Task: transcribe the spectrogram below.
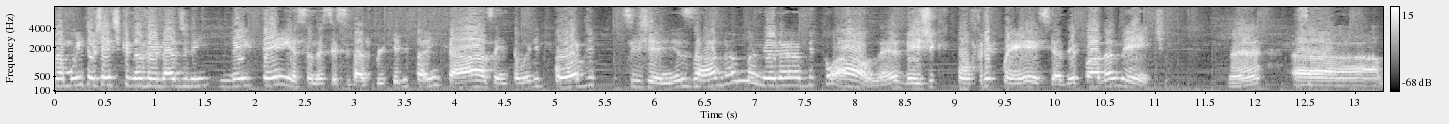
para muita gente que na verdade nem, nem tem essa necessidade, porque ele está em casa, então ele pode se higienizar da maneira habitual, né? Desde que com frequência, adequadamente, né? Ah,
